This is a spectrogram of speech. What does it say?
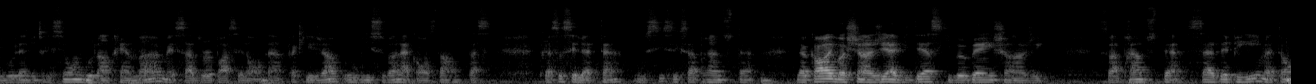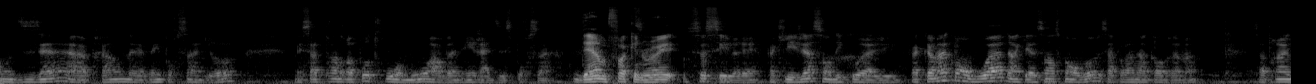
niveau de la nutrition, au niveau de l'entraînement, mais ça dure pas assez longtemps. Fait que les gens oublient souvent la constance. Parce après ça, c'est le temps aussi, c'est que ça prend du temps. Le corps, il va changer à vitesse qu'il veut bien changer. Ça prend du temps. Ça t'a pris, mettons, 10 ans à prendre 20% de gras, mais ça ne te prendra pas 3 mois à revenir à 10%. Damn fucking right. Ça, c'est vrai. Fait que les gens sont découragés. Fait que comment qu'on voit dans quel sens qu'on va, ça prend un encadrement. Ça prend,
